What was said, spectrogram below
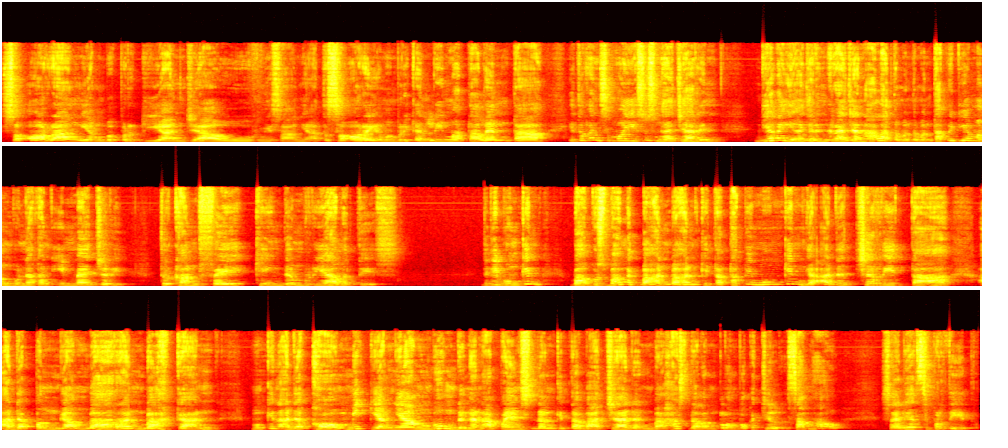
seorang yang bepergian jauh misalnya. Atau seorang yang memberikan lima talenta. Itu kan semua Yesus ngajarin. Dia lagi ngajarin kerajaan Allah teman-teman. Tapi dia menggunakan imagery. To convey kingdom realities. Jadi mungkin bagus banget bahan-bahan kita, tapi mungkin nggak ada cerita, ada penggambaran, bahkan mungkin ada komik yang nyambung dengan apa yang sedang kita baca dan bahas dalam kelompok kecil. Somehow, saya lihat seperti itu.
